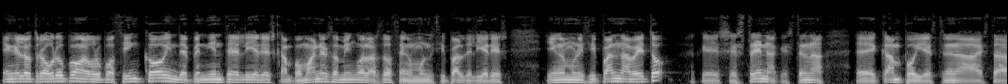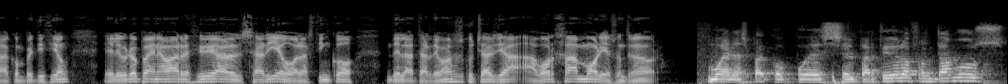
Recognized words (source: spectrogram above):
En el otro grupo, en el grupo 5, Independiente de Lieres Campomanes, domingo a las 12 en el Municipal de Lieres y en el Municipal Naveto, que se estrena, que estrena eh, campo y estrena esta competición, el Europa de Navarra recibe al Sariego a las 5 de la tarde. Vamos a escuchar ya a Borja Moria, su entrenador. Buenas, Paco. Pues el partido lo afrontamos,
